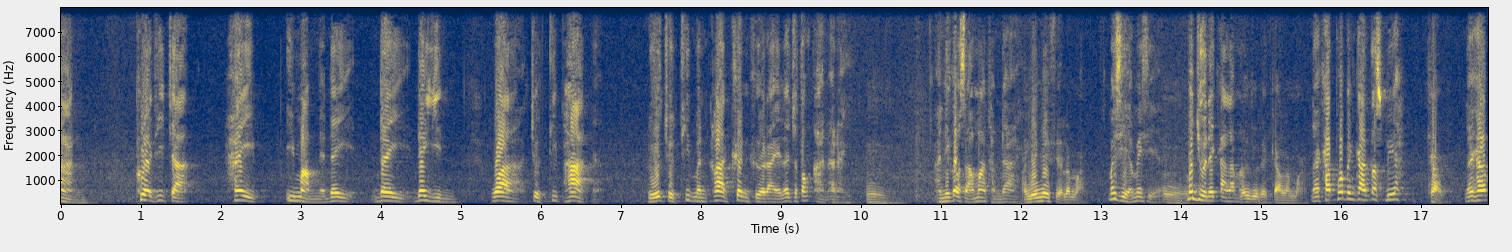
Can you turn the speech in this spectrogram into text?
อ่าน เพื่อที่จะให้อิหมัมเนี่ยได้ได้ได้ยินว่าจุดที่พลาดเนี่ยหรือจุดที่มันคลาดเคลื่อนคืออะไร แล้วจะต้องอ่านอะไร อืมอันนี้ก็สามารถทำได้ อันนี้ไม่เสียละหมาด ไม่เสียไม่เสีย อืม มันอยู่ในการละหมามันดอยู่ในการละหมาดนะครับ เพราะเป็นการตัสเบียห์ครับ นะครับ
